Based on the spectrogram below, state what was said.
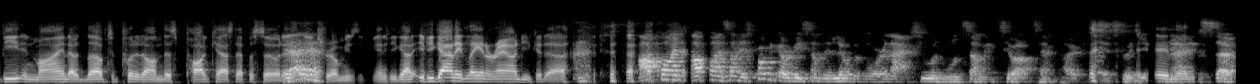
beat in mind, I would love to put it on this podcast episode as yeah, intro music. And if you got if you got any laying around, you could. Uh... I'll find I'll find something. It's probably got to be something a little bit more relaxed. You wouldn't want something too up tempo for this, would you? you know, so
